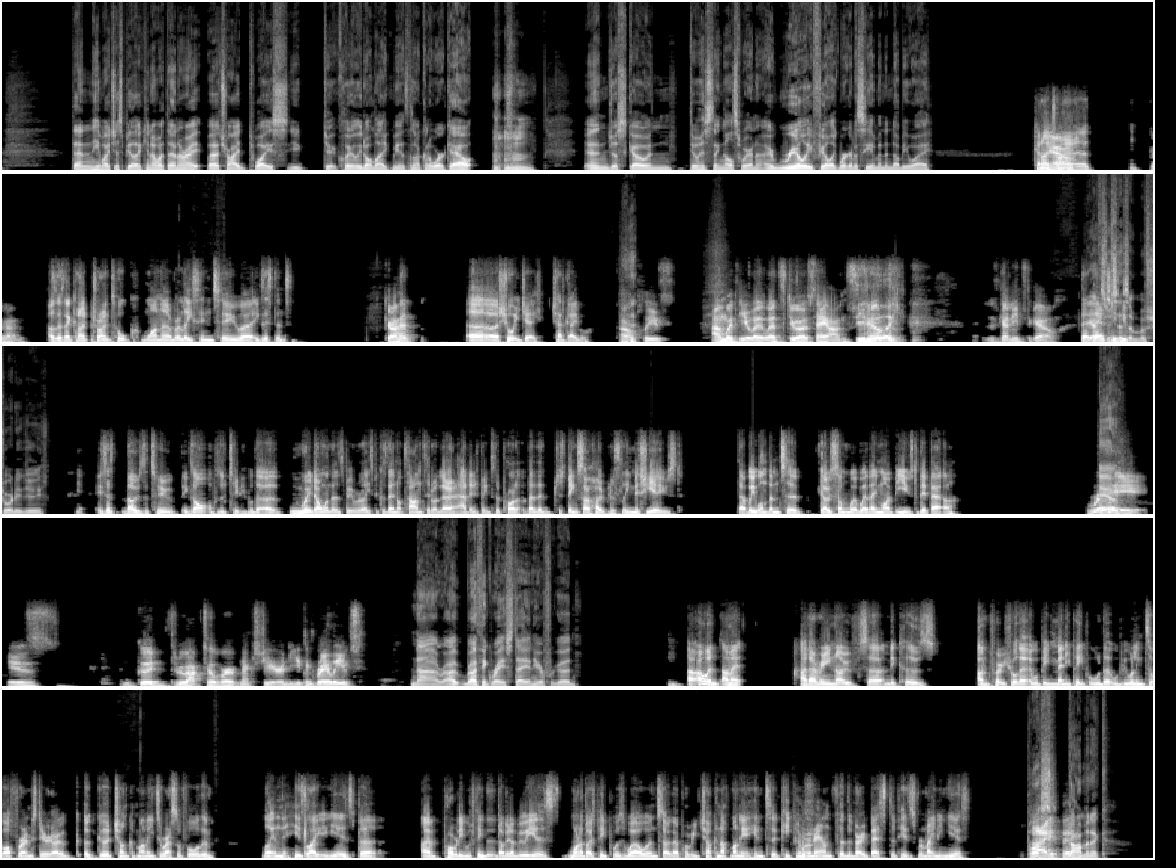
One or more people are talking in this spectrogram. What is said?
then he might just be like, you know what? Then all right, I tried twice. You clearly don't like me. It's not going to work out, and just go and do his thing elsewhere. And I really feel like we're going to see him in NWA. Can I try Yeah. and? Uh, Good. I was gonna say, can I try and talk one uh, release into uh, existence? Go ahead. Uh, Shorty G, Chad Gable. Oh, please. I'm with you. Let, let's do a seance. You know, like this guy needs to go. They're, The they're people, of Shorty G. yeah. It's just those are two examples of two people that are, we don't want them to be released because they're not talented or they don't add anything to the product, but they're just being so hopelessly misused that we want them to go somewhere where they might be used a bit better. Rey is good through October of next year. Do you think Rey leaves? Nah, I, I think Rey's staying here for good. I, I wouldn't. I mean, I don't really know for certain because I'm pretty sure there would be many people that would be willing to offer Rey Mysterio a, a good chunk of money to wrestle for them, like in his later years. But I probably would think that WWE is one of those people as well, and so they'll probably chuck enough money at him to keep him around for the very best of his remaining years. Plus I think- Dominic.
